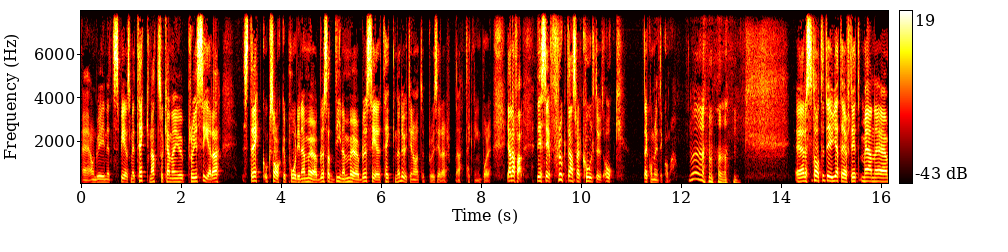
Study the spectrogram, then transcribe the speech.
Eh, om du är i ett spel som är tecknat så kan den ju projicera streck och saker på dina möbler så att dina möbler ser tecknade ut genom att du projicerar ja, teckningen på det. I alla fall, det ser fruktansvärt coolt ut och det kommer inte komma. Eh, resultatet är ju jättehäftigt, men, eh,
